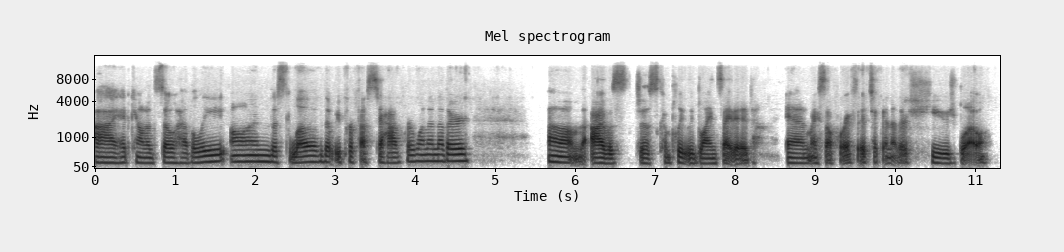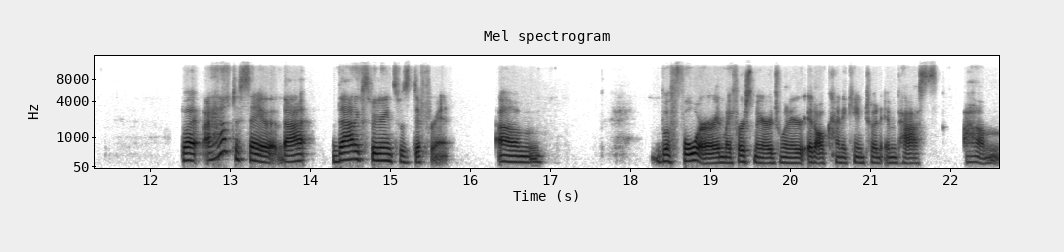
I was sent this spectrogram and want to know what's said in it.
I had counted so heavily on this love that we profess to have for one another. Um, I was just completely blindsided, and my self worth it took another huge blow. But I have to say that that that experience was different. Um, before in my first marriage, when it all kind of came to an impasse, um,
